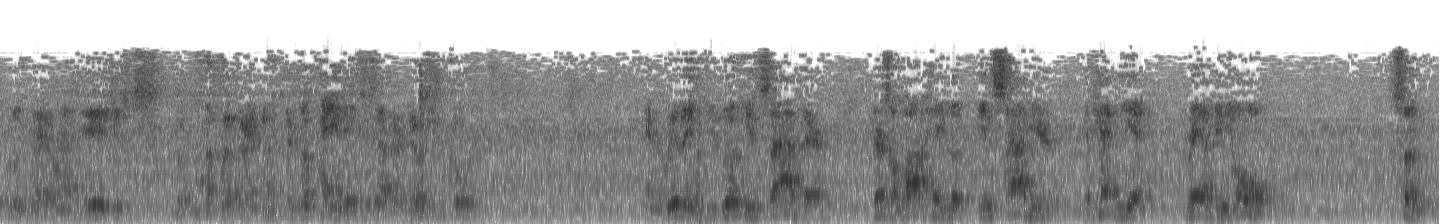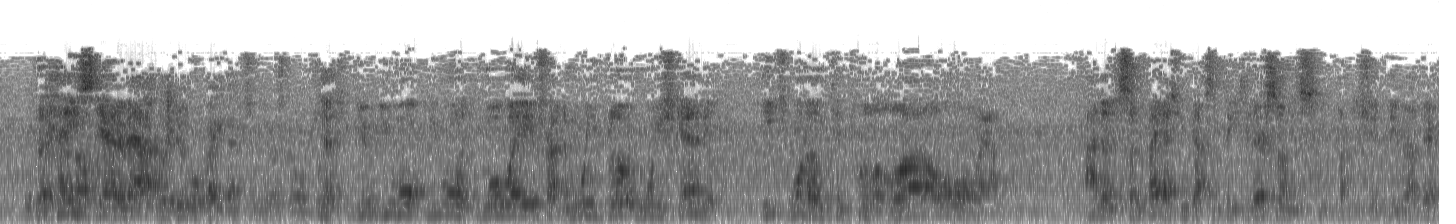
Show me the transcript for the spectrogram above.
It looks bad around the edges, but, but there ain't no, there's no pan edges out there in the ocean, of course. And really, if you look inside there, there's a lot of hay, look, inside here that hadn't yet grabbed any oil. So the hay scattered out We do away that, you know, it's going. Yes, you, you want, you want it more waves, right, the more you blow it, the more you scatter it, each one of them can pull a lot of oil out. I done it so fast, you got some pieces, there's some that's scooped like it should be right there.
